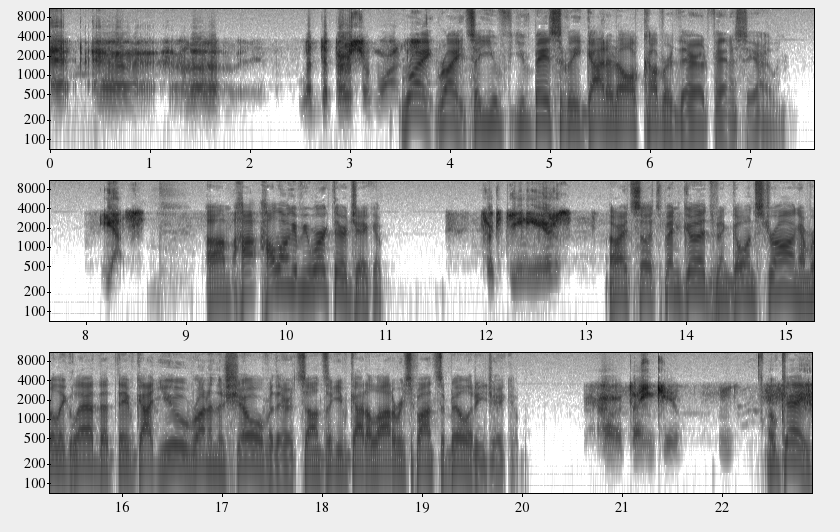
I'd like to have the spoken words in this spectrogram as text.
uh, uh, uh, what the person wants. Right, right. So you've you've basically got it all covered there at Fantasy Island. Yes. Um, how how long have you worked there, Jacob? 15 years. All right, so it's been good. It's been going strong. I'm really glad that they've got you running the show over there. It sounds like you've got a lot of responsibility, Jacob. Oh, thank you. Okay.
